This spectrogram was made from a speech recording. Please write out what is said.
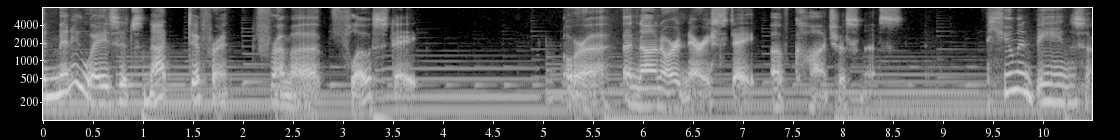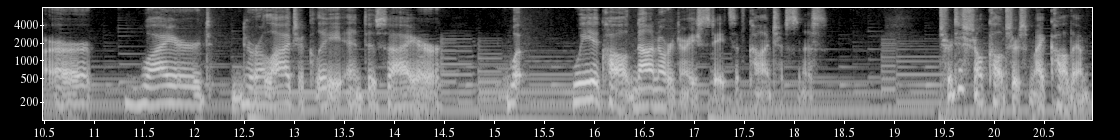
In many ways, it's not different from a flow state or a, a non ordinary state of consciousness. Human beings are wired neurologically and desire what we call non ordinary states of consciousness. Traditional cultures might call them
